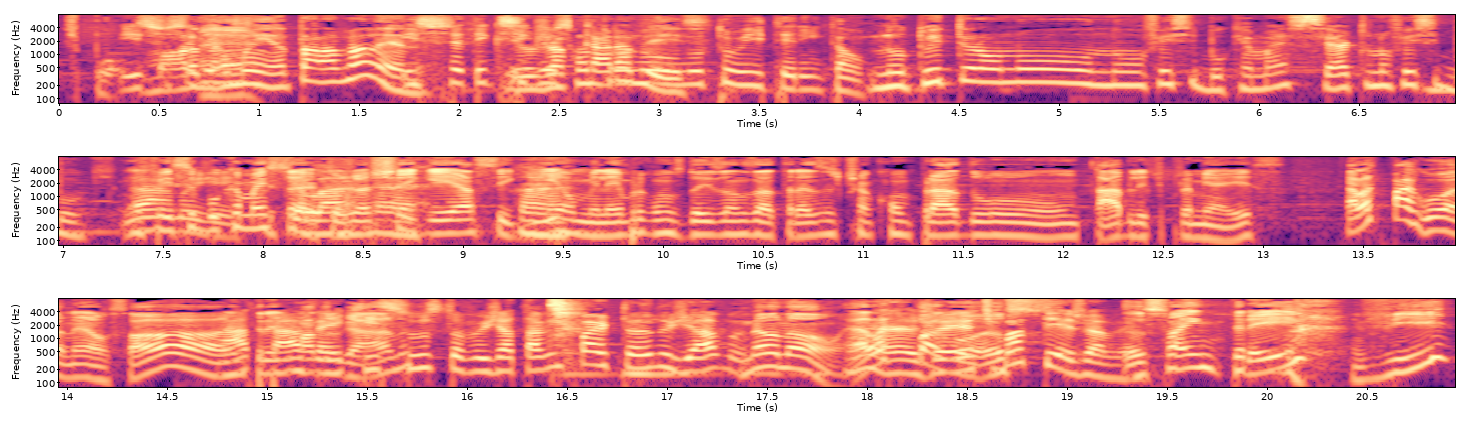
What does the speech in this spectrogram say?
Tipo, Isso uma hora é- da manhã tá lá valendo. Isso você tem que Eu seguir já os caras no, no. Twitter, então. No Twitter ou no, no Facebook? É mais certo no Facebook. No Ah, Facebook é mais certo. lá, eu já é. cheguei a seguir. Ah. Eu me lembro que uns dois anos atrás eu tinha comprado um tablet pra minha ex. Ela que pagou, né? Eu só Ah, entrei de tá, velho, madrugada. que susto. Eu já tava infartando já, mano. Não, não. Ela É, que já pagou. ia te Eu bater já, velho. Eu só entrei, vi,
